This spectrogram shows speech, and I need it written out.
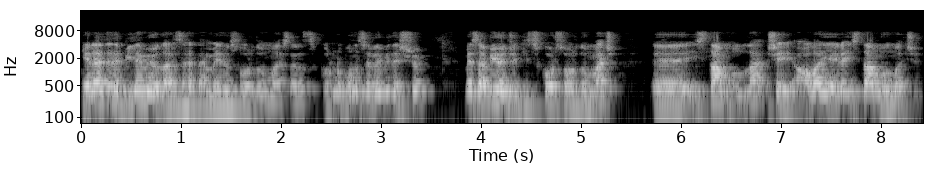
Genelde de bilemiyorlar zaten benim sorduğum maçların skorunu. Bunun sebebi de şu. Mesela bir önceki skor sorduğum maç e, İstanbul'la şey Alanya ile İstanbul maçı.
